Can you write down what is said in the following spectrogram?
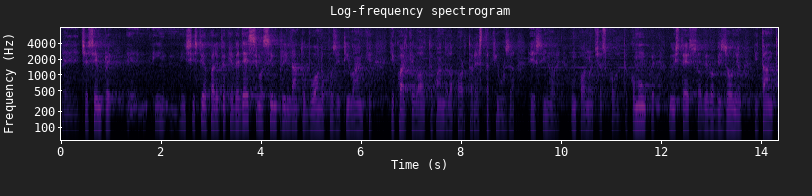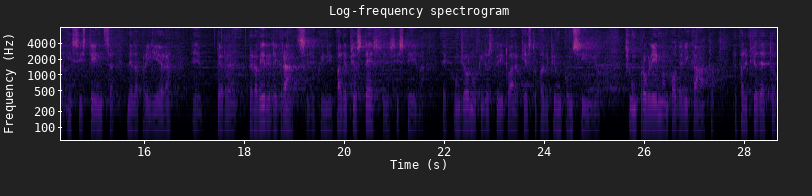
eh, c'è sempre, eh, insistevo Padre Pio che vedessimo sempre il lato buono, positivo anche di qualche volta quando la porta resta chiusa e il Signore un po' non ci ascolta. Comunque lui stesso aveva bisogno di tanta insistenza nella preghiera. Eh, per, per avere le grazie e quindi il Padre Pio stesso insisteva. Ecco, un giorno un figlio spirituale ha chiesto a Padre Pio un consiglio su un problema un po' delicato e Padre Pio ha detto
